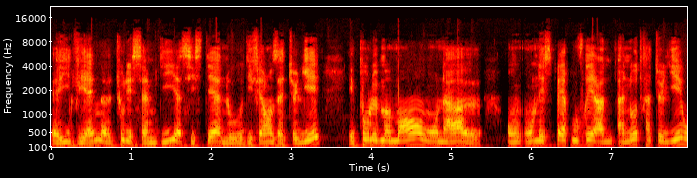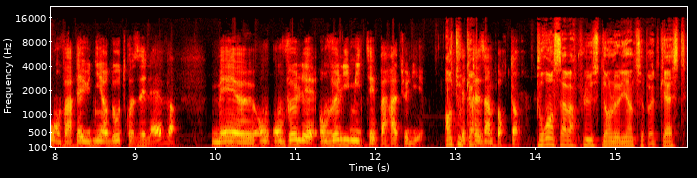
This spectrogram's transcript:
ils viennent tous les samedis assister à nos différents ateliers. Et pour le moment, on a, on, espère ouvrir un, autre atelier où on va réunir d'autres élèves, mais on, veut les, on veut limiter par atelier. En tout cas, très important. Pour en savoir plus dans le lien de ce podcast,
